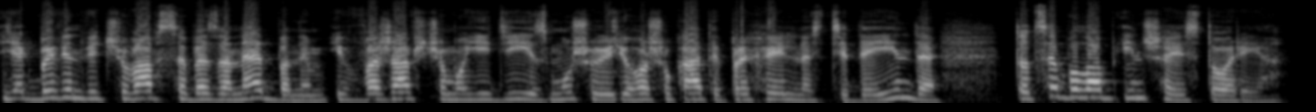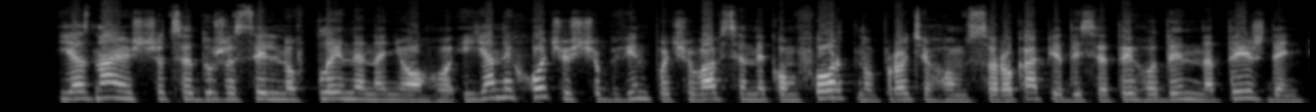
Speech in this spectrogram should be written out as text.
Якби він відчував себе занедбаним і вважав, що мої дії змушують його шукати прихильності деінде, то це була б інша історія. Я знаю, що це дуже сильно вплине на нього, і я не хочу, щоб він почувався некомфортно протягом 40-50 годин на тиждень,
